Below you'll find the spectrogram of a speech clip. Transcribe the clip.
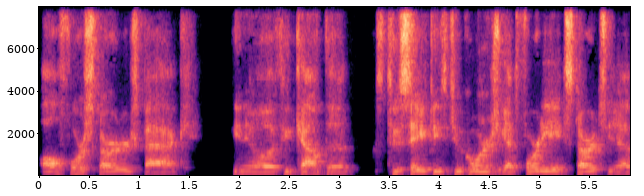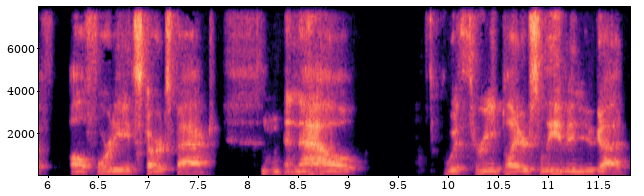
all four starters back you know, if you count the two safeties, two corners, you got 48 starts, you have all 48 starts back. Mm-hmm. And now with three players leaving, you got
